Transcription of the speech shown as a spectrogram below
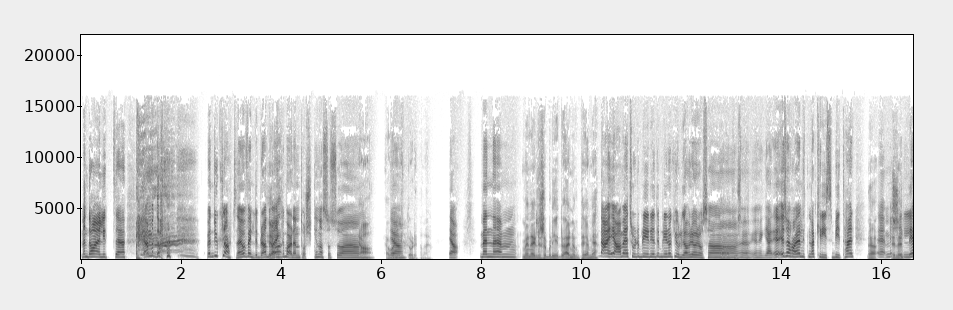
Men da er jeg litt eh, Ja, men da Men du klarte deg jo veldig bra. Det var Ja. egentlig bare den torsken, altså, så Ja, jeg var Ja. litt dårlig på det. Men um, Men ellers så blir det Er det noe premie? Nei, ja, men jeg tror det blir, det blir nok julegaver i år også, Ja, eh, Geir. Ja, Så har jeg en liten lakrisbit her, Ja, eh, med eller- chili.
